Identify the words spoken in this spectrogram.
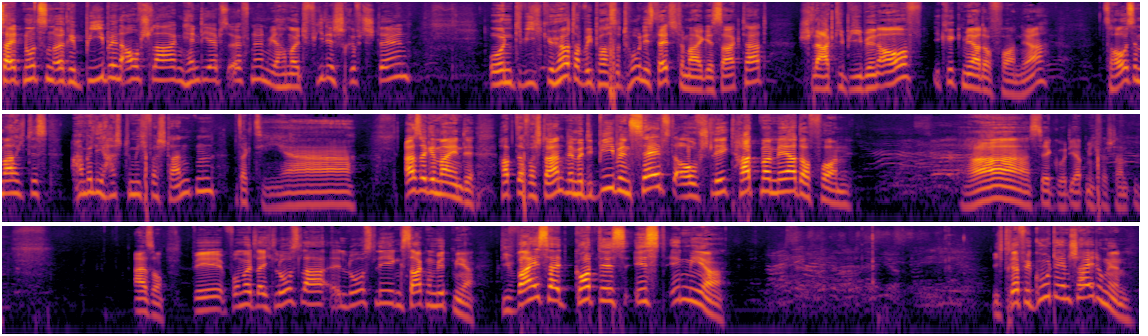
Zeit nutzen, eure Bibeln aufschlagen, Handy-Apps öffnen. Wir haben heute viele Schriftstellen. Und wie ich gehört habe, wie Pastor Toni das letzte Mal gesagt hat, schlag die Bibeln auf, ihr kriegt mehr davon, ja? Zu Hause mache ich das. Amelie, hast du mich verstanden? Und sagt sie, ja. Also Gemeinde, habt ihr verstanden? Wenn man die Bibeln selbst aufschlägt, hat man mehr davon. Ja, sehr gut, ihr habt mich verstanden. Also, bevor wir gleich loslegen, sag mal mit mir. Die Weisheit Gottes ist in mir. Ich treffe gute Entscheidungen.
